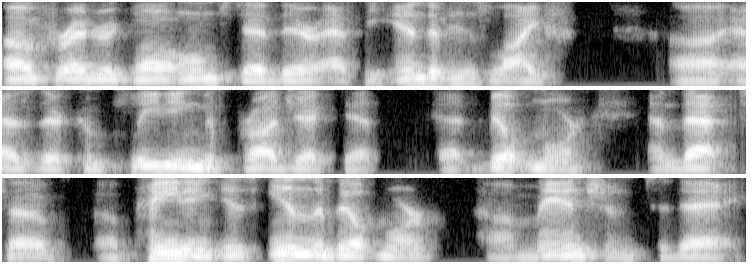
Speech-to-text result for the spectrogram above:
of Frederick Law Olmsted there at the end of his life uh, as they're completing the project at, at Biltmore. And that uh, uh, painting is in the Biltmore uh, mansion today.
